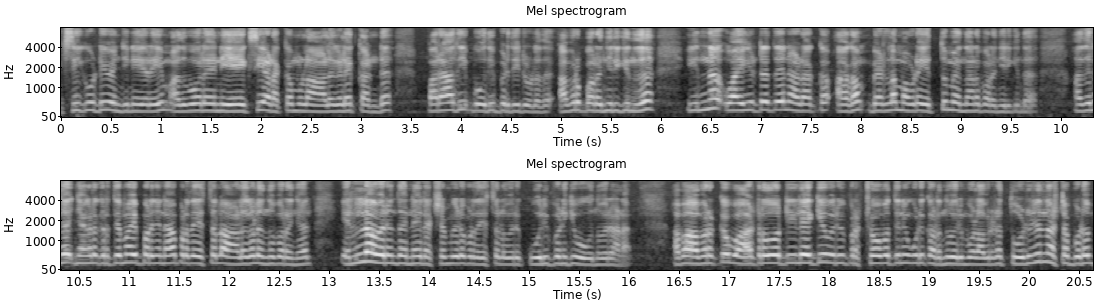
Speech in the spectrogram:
എക്സിക്യൂട്ടീവ് എഞ്ചിനീയറെയും അതുപോലെ തന്നെ എ എക്സി അടക്കമുള്ള ആളുകളെ കണ്ട് പരാതി ബോധ്യപ്പെടുത്തിയിട്ടുള്ളത്. അവർ പറഞ്ഞിരിക്കുന്നത് ഇന്ന് വൈകിട്ടത്തേനടക്കം അകം വെള്ളം അവിടെ എത്തുമെന്നാണ് പറഞ്ഞിരിക്കുന്നത്. അതിൽ ഞങ്ങൾ കൃത്യമായി പറഞ്ഞാൽ ആ പ്രദേശത്തുള്ള ആളുകൾ എന്ന് പറഞ്ഞാൽ എല്ലാവരും തന്നെ ലക്ഷം വീട് പ്രദേശത്തുള്ളവർ കൂലിപ്പണിക്ക് പോകുന്നവരാണ്. അപ്പോൾ അവർക്ക് വാട്ടർ അതോറിറ്റിയിലേക്ക് ഒരു പ്രക്ഷോഭത്തിന് കൂടി കടന്നു വരുമ്പോൾ അവരുടെ തൊഴിൽ നഷ്ടപ്പെടും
